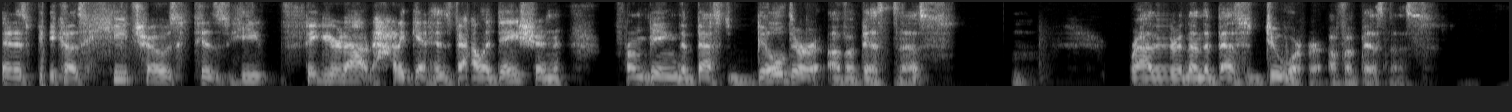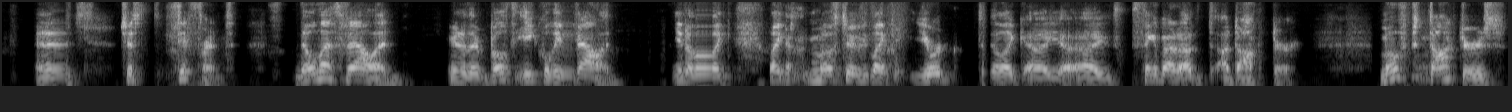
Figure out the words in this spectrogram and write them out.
And it's because he chose his he figured out how to get his validation from being the best builder of a business hmm. rather than the best doer of a business. And it's just different. No less valid. You know they're both equally valid you know like like yeah. most of like you're like uh, uh, think about a, a doctor. Most doctors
